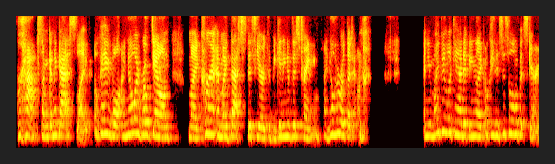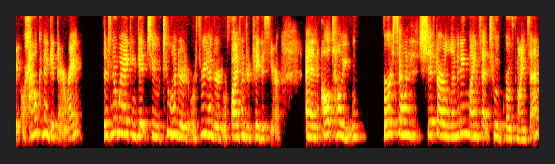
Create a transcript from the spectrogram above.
perhaps I'm going to guess like, okay, well, I know I wrote down my current and my best this year at the beginning of this training. I know I wrote that down. and you might be looking at it being like, okay, this is a little bit scary, or how can I get there? Right. There's no way I can get to 200 or 300 or 500K this year. And I'll tell you, first, I want to shift our limiting mindset to a growth mindset.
